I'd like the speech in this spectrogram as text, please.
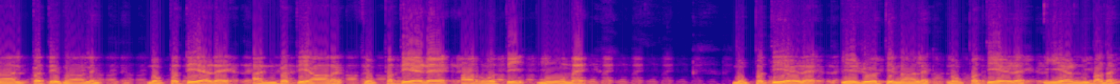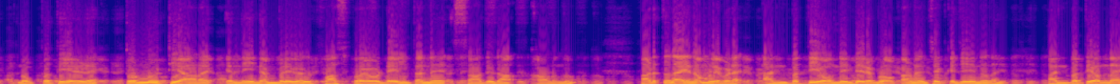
നാൽപ്പത്തിനാല് മുപ്പത്തിയേഴ് അൻപത്തിയാറ് മുപ്പത്തിയേഴ് അറുപത്തി മൂന്ന് മുപ്പത്തിയേഴ് എഴുപത്തിനാല് മുപ്പത്തിയേഴ് എൺപത് മുപ്പത്തിയേഴ് തൊണ്ണൂറ്റിയാറ് എന്നീ നമ്പറുകൾ ഫസ്റ്റ് പ്രയോറിറ്റിയിൽ തന്നെ സാധ്യത കാണുന്നു. അടുത്തതായി നമ്മളിവിടെ അൻപത്തി ഒന്നിന്റെ ഒരു ബ്ലോക്കാണ് ചെക്ക് ചെയ്യുന്നത്. അൻപത്തി ഒന്ന്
